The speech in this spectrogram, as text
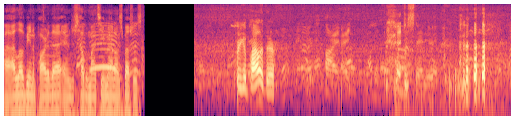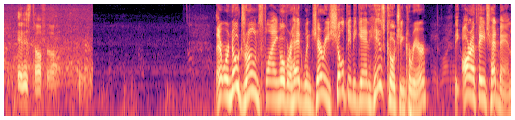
I, I love being a part of that and just helping my team out on specials. Pretty good pilot there. I just stand here. it is tough though. There were no drones flying overhead when Jerry Schulte began his coaching career. The RFH headman,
